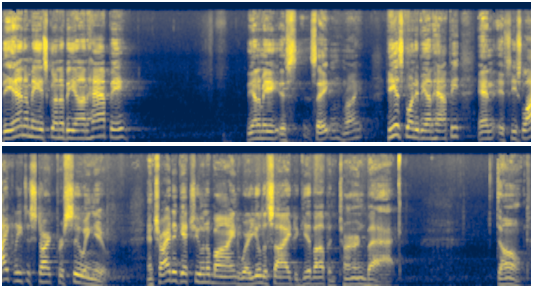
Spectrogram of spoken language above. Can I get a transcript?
The enemy is going to be unhappy. The enemy is Satan, right? He is going to be unhappy, and he's likely to start pursuing you and try to get you in a bind where you'll decide to give up and turn back. Don't.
